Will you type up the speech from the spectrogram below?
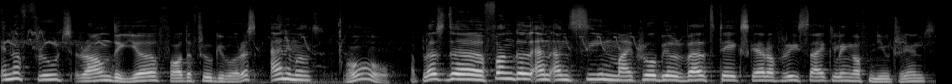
enough fruits round the year for the frugivorous animals. Oh, Plus, the fungal and unseen microbial wealth takes care of recycling of nutrients.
